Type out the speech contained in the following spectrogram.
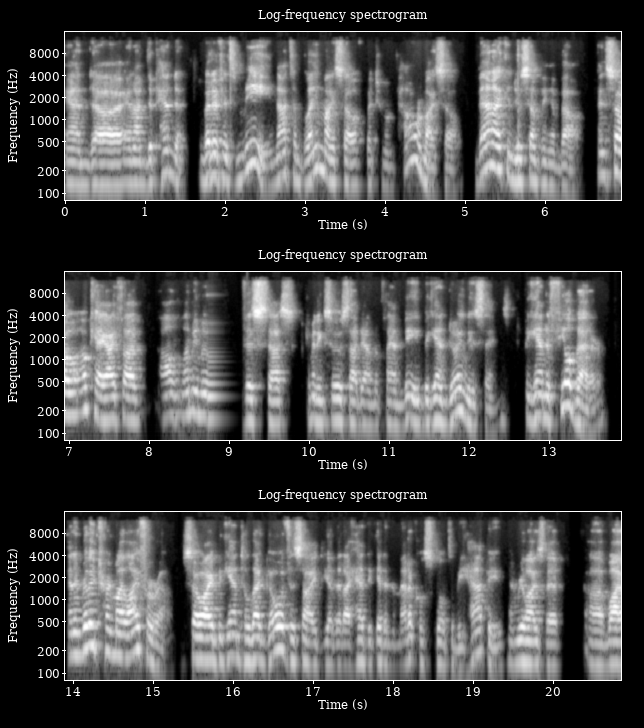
And, uh, and I'm dependent. But if it's me, not to blame myself, but to empower myself, then I can do something about. And so, okay, I thought, I'll, let me move this uh, committing suicide down to plan B, began doing these things, began to feel better, and it really turned my life around. So I began to let go of this idea that I had to get into medical school to be happy and realize that uh, why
